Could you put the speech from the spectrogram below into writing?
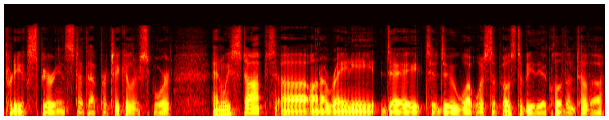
pretty experienced at that particular sport. And we stopped uh, on a rainy day to do what was supposed to be the equivalent of a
